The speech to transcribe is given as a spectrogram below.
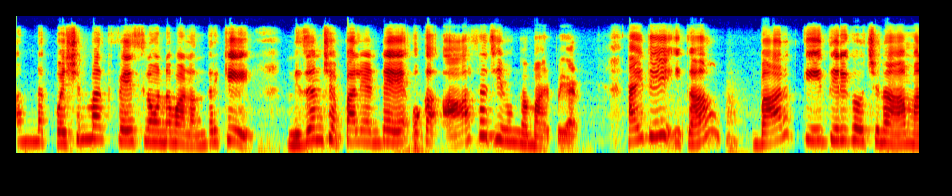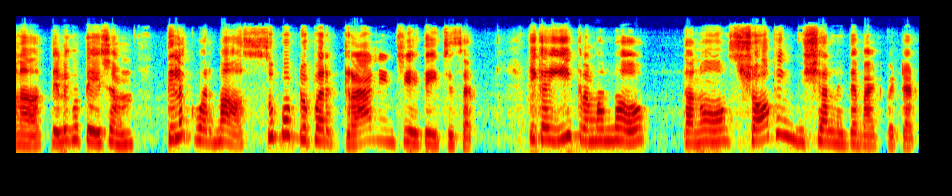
అన్న క్వశ్చన్ మార్క్ ఫేస్లో ఉన్న వాళ్ళందరికీ నిజం చెప్పాలి అంటే ఒక ఆశాజీవంగా మారిపోయాడు అయితే ఇక భారత్కి తిరిగి వచ్చిన మన తెలుగు దేశం Tilak Varma super duper grand entry అయితే ఇచ్చేశాడు ఇక ఈ క్రమంలో తను షాకింగ్ విషయాలనైతే బయటపెట్టాడు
